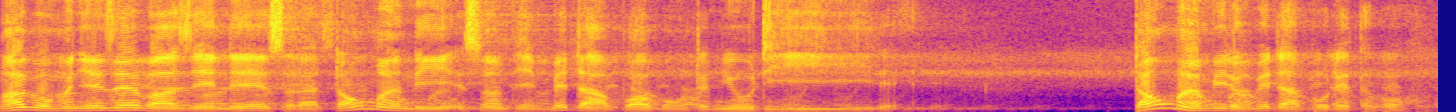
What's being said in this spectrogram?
ငါ့ကိုမငြင်းစေပါစေနဲ့ဆိုတာတောင်းပန်သည့်အစွမ်းဖြင့်မေတ္တာပွားပုံတစ်မျိုးတည်းတဲ့တောင်းပန်ပြီးတော့မေတ္တာပို့တဲ့သဘော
